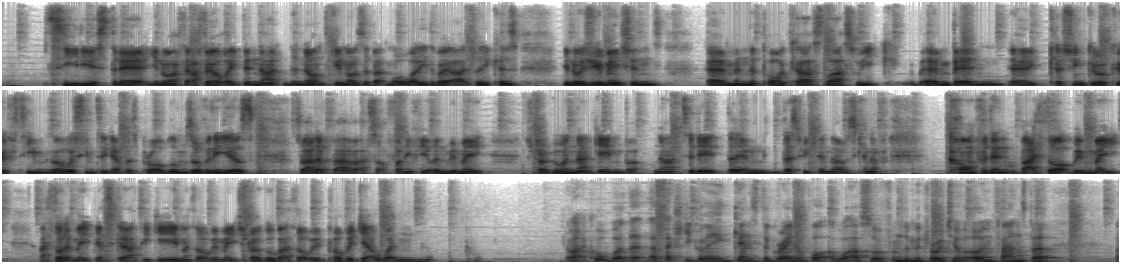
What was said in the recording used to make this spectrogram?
serious threat. You know, I, felt like the Na- the Nantes game I was a bit more worried about actually because, you know, as you mentioned um, in the podcast last week, um, Ben uh, Christian Gourcuff's teams always seem to give us problems over the years. So I had a, I had a sort of funny feeling we might struggle in that game. But no, today um, this weekend I was kind of confident, but I thought we might. I thought it might be a scrappy game. I thought we might struggle, but I thought we'd probably get a win. All right, cool. Well, that, that's actually going against the grain of what what I saw from the majority of OM fans. But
